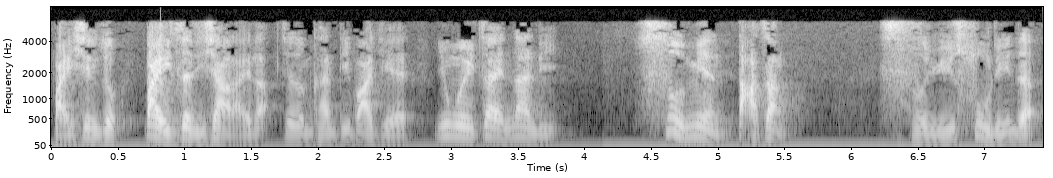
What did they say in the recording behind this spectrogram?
百姓就败阵下来了。接着我们看第八节，因为在那里四面打仗，死于树林的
